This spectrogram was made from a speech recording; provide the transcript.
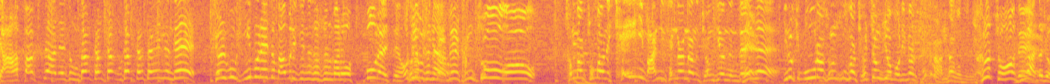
야, 박스 안에서 우당탕탕, 우당탕탕 했는데, 결국 이번에도 마무리 짓는 선수는 바로 모라였어요. 어떻게 그렇습니다. 보셨나요? 네, 당초 어, 전반 초반에 케인이 많이 생각나는 경기였는데 네네. 이렇게 모라 선수가 결정 지어버리면 생각 안 나거든요. 그렇죠. 네. 누가 안 나죠.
